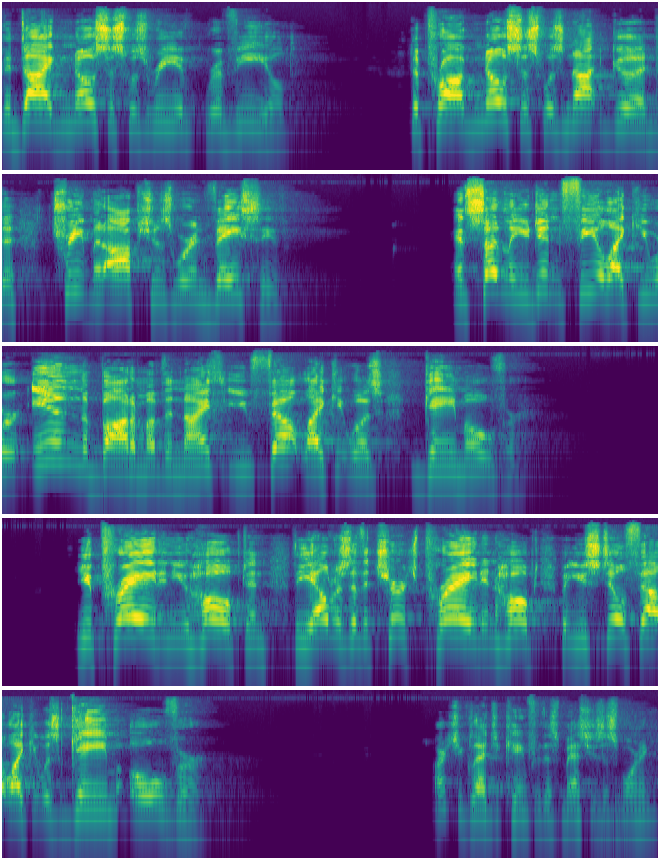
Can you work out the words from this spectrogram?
The diagnosis was re- revealed. The prognosis was not good. The treatment options were invasive. And suddenly you didn't feel like you were in the bottom of the ninth, you felt like it was game over. You prayed and you hoped, and the elders of the church prayed and hoped, but you still felt like it was game over. Aren't you glad you came for this message this morning?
